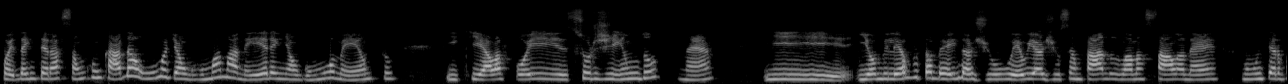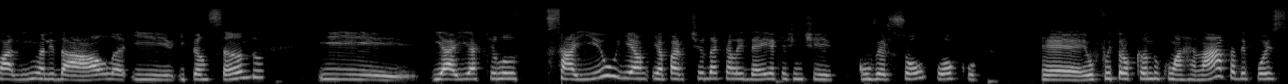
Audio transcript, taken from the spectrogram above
foi da interação com cada uma de alguma maneira, em algum momento, e que ela foi surgindo, né? E, e eu me lembro também da Ju, eu e a Ju sentados lá na sala, né? Num intervalinho ali da aula e, e pensando, e, e aí aquilo saiu e a, e a partir daquela ideia que a gente conversou um pouco é, eu fui trocando com a Renata, depois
